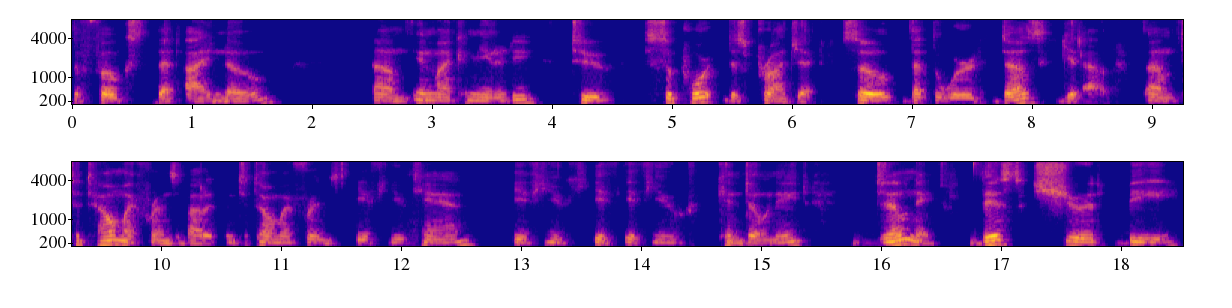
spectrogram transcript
the folks that I know um, in my community to support this project so that the word does get out, um, to tell my friends about it and to tell my friends if you can, if you if if you can donate, donate. This should be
